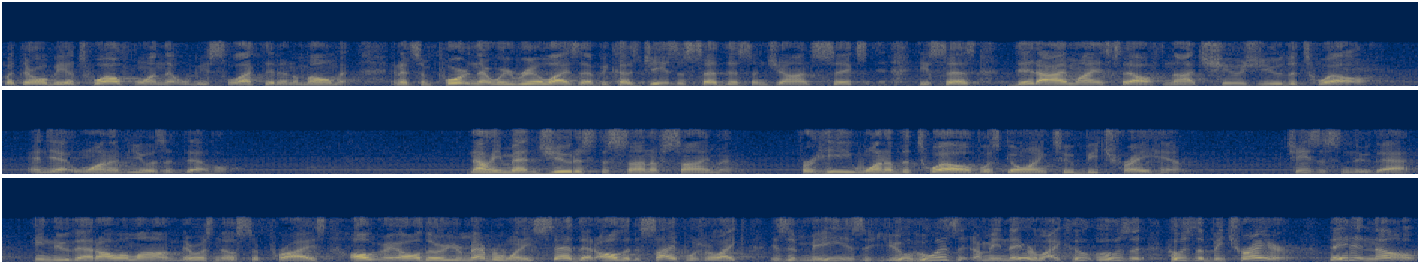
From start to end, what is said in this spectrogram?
but there will be a 12th one that will be selected in a moment. And it's important that we realize that because Jesus said this in John 6. He says, Did I myself not choose you, the 12, and yet one of you is a devil? Now he meant Judas, the son of Simon, for he, one of the 12, was going to betray him. Jesus knew that. He knew that all along. There was no surprise. Although you remember when he said that, all the disciples were like, Is it me? Is it you? Who is it? I mean, they were like, Who, who's, it? who's the betrayer? They didn't know.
